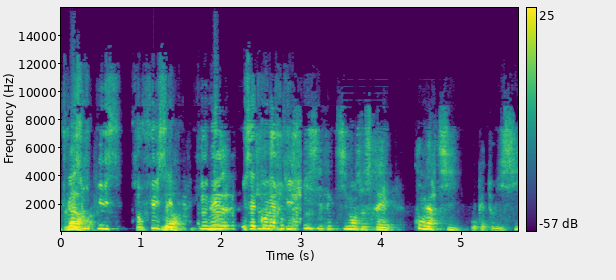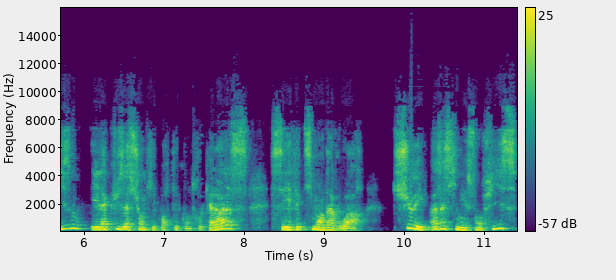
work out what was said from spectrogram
tout cas, son fils, son fils Non. Le- de s'être son- converti. Son fils, effectivement, se serait converti au catholicisme et l'accusation qui est portée contre Calas, c'est effectivement d'avoir tué, assassiné son fils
